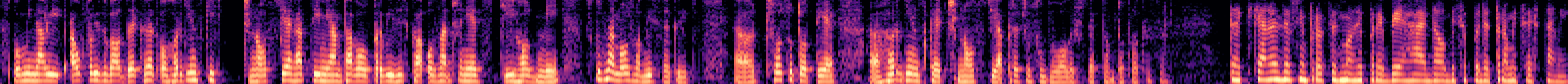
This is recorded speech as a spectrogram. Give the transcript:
spomínali, autorizoval dekret o hrdinských čnostiach a tým Jan Pavol I získal označenie ctihodný. Skúsme možno vysvetliť, e, čo sú to tie e, hrdinské čnosti a prečo sú dôležité v tomto procese. Tak kanonizačný proces môže prebiehať, dalo by sa povedať, tromi cestami.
